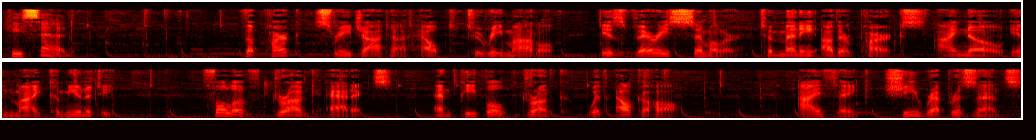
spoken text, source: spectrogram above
He said, The park Srijata helped to remodel is very similar to many other parks I know in my community, full of drug addicts and people drunk with alcohol. I think she represents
